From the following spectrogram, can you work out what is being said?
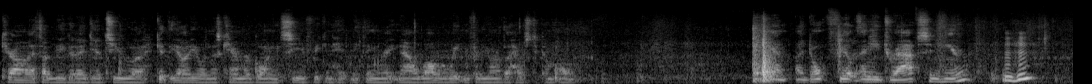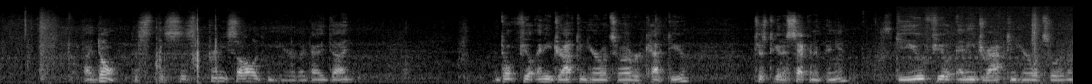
Carol and I thought it'd be a good idea to uh, get the audio on this camera going and see if we can hit anything right now while we're waiting for the owner of the house to come home. Again, I don't feel any drafts in here. Mm-hmm. I don't. This this is pretty solid in here. Like I, I, I don't feel any draft in here whatsoever. Kat, do you? Just to get a second opinion. Do you feel any draft in here whatsoever?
